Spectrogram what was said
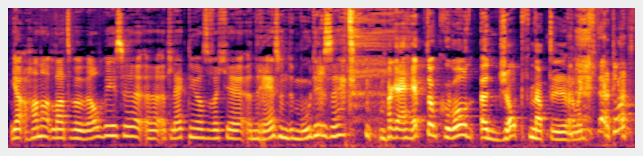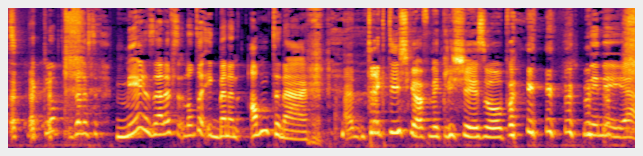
Ja, Hanne, laten we wel wezen. Uh, het lijkt nu alsof je een reizende moeder bent. maar jij hebt ook gewoon een job, natuurlijk. dat klopt, dat klopt. Zelfs, meer zelfs, Lotte, ik ben een ambtenaar. En trek die schuif met clichés open. nee, nee, ja.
